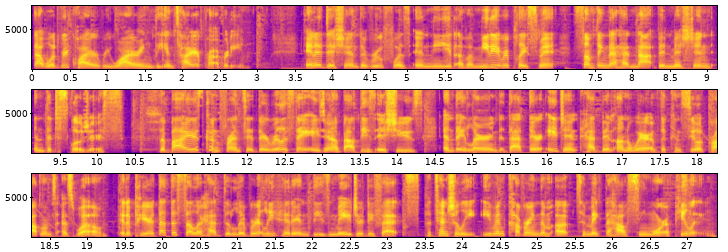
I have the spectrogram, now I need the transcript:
that would require rewiring the entire property. In addition, the roof was in need of immediate replacement, something that had not been mentioned in the disclosures. The buyers confronted their real estate agent about these issues, and they learned that their agent had been unaware of the concealed problems as well. It appeared that the seller had deliberately hidden these major defects, potentially even covering them up to make the house seem more appealing.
